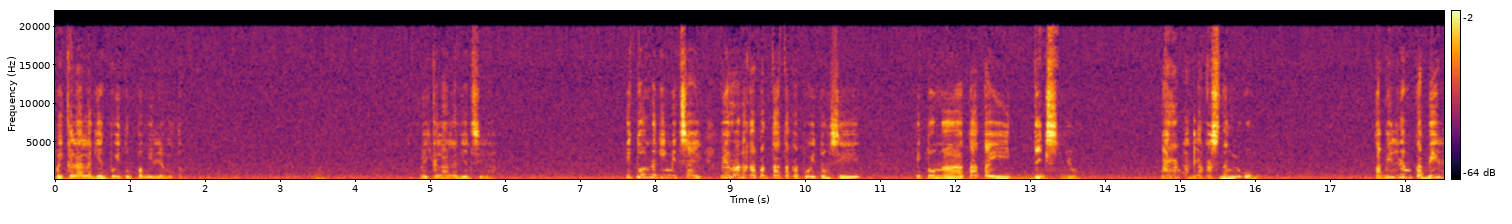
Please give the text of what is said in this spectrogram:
may kalalagyan po itong pamilyang ito. May kalalagyan sila. Ito ang naging mitsay. Pero ang nakapagtataka po itong si itong ah, tatay digs nyo, parang ang lakas ng loob. Tabil ng tabil.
